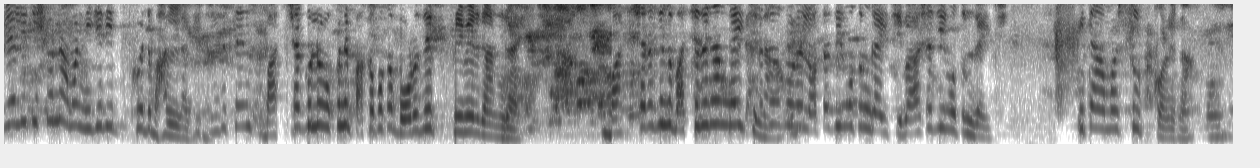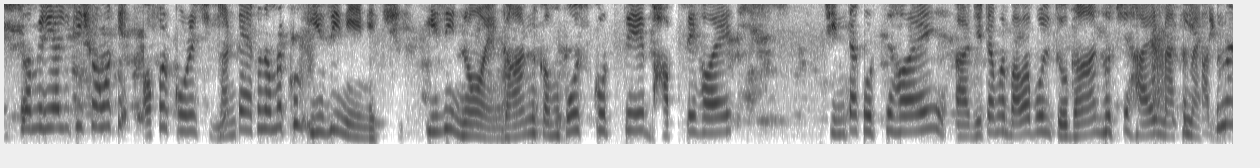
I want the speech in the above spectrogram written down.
রিয়ালিটি শো না আমার নিজেরই খুব একটা ভালো লাগে। ইন দ্য সেন্স বাচ্চাগুলো ওখানে পাকা পাকা বড়দের প্রেমের গান গায়। বাচ্চারা কিন্তু বাচ্চাদের গান গাইছে না। ওরা লতাদির মতন গাইছে বা আশাজির মতন গাইছে। এটা আমার স্যুট করে না। তো আমি রিয়ালিটি শো আমাকে অফার করেছি। গানটা এখন আমরা খুব ইজি নিয়ে নিচ্ছি। ইজি নয়। গান কম্পোজ করতে, ভাবতে হয়, চিন্তা করতে হয়। আর যেটা আমার বাবা বলতো, গান হচ্ছে হায়ার ম্যাথমেটিক্স সাধনা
